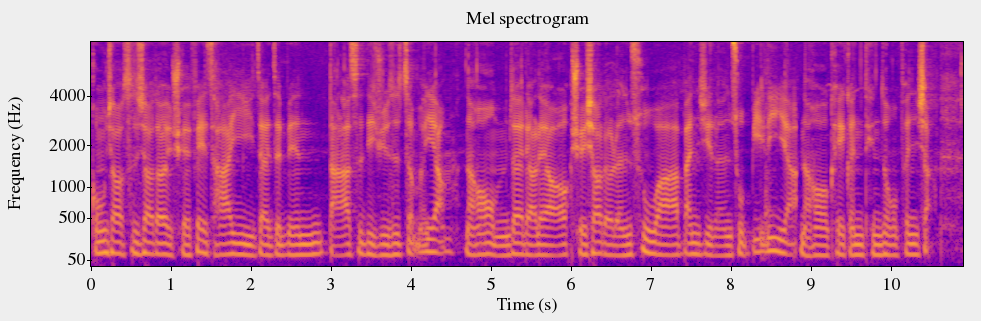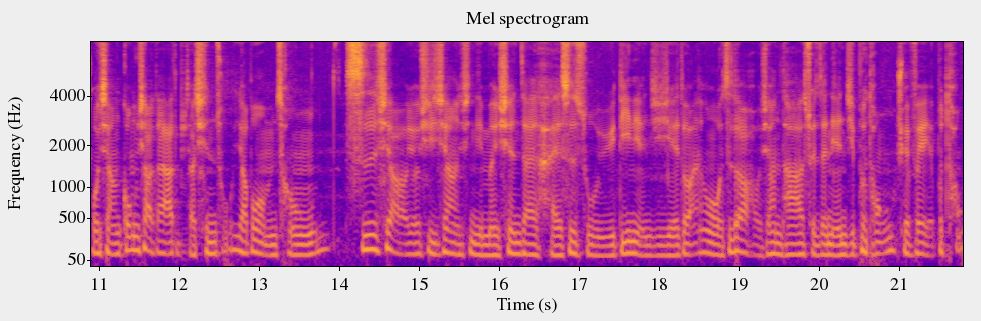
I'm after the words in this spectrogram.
公校、私校到底学费差异在这边达拉斯地区是怎么样？然后我们再聊聊学校的人数啊、班级人数比例啊，然后可以跟听众分享。我想公校大家都比较清楚，要不我们从私校，尤其像你们现在还是属于低年级阶段，我知道好像它随着年级不同，学费也不同。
